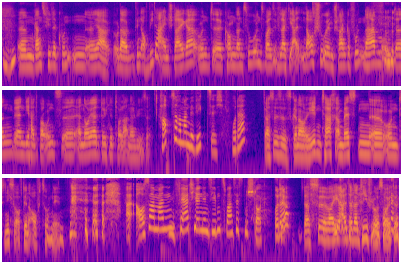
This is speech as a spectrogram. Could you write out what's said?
Mhm. Ähm, ganz viele Kunden, äh, ja, oder sind auch Wiedereinsteiger und äh, kommen dann zu uns, weil sie vielleicht die alten Laufschuhe im Schrank gefunden haben und dann werden die halt bei uns äh, erneuert durch eine tolle Analyse. Hauptsache, man bewegt sich, oder? Das ist es, genau. Jeden Tag am besten äh, und nicht so oft den Aufzug nehmen. Außer man fährt hier in den 27. Stock, oder? Ja, das äh, war hier alternativlos heute.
